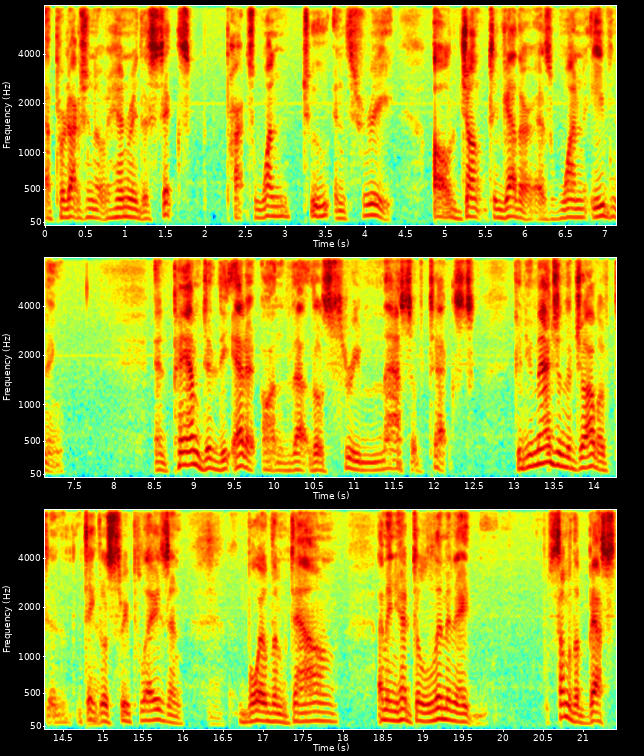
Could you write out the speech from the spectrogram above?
a production of Henry VI, parts one, two, and three, all junked together as one evening. And Pam did the edit on that, those three massive texts. Can you imagine the job of to take those three plays and boil them down? I mean, you had to eliminate some of the best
